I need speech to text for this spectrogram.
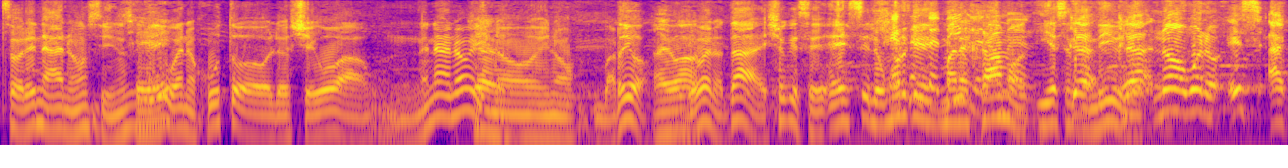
sobre enanos y no sé Sí. qué, y bueno, justo lo llegó a un enano Claro. y, nos, y nos bardeó. Ahí va. Y bueno, está, yo qué sé, es el humor Es que manejamos también. y es entendible. no, bueno, es a-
